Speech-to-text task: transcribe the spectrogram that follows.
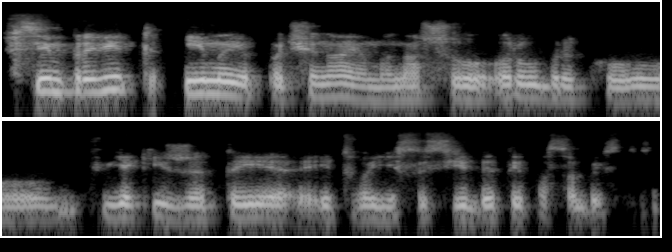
Всім привіт! І ми починаємо нашу рубрику, в якій же ти і твої сусіди тип особистості.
